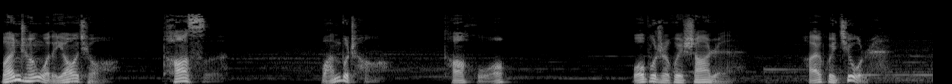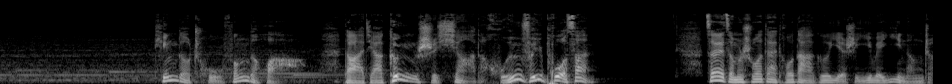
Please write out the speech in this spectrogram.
完成我的要求，他死；完不成，他活。我不只会杀人，还会救人。”听到楚风的话，大家更是吓得魂飞魄散。再怎么说，带头大哥也是一位异能者，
